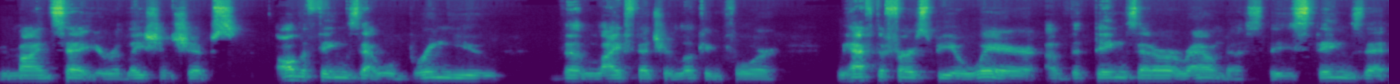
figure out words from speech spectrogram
your mindset your relationships all the things that will bring you the life that you're looking for we have to first be aware of the things that are around us these things that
